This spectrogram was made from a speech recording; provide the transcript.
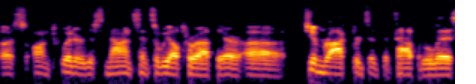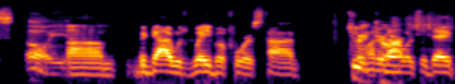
us on Twitter, this nonsense that we all throw out there, uh, Jim Rockford's at the top of the list. Oh yeah. Um, the guy was way before his time. Two hundred dollars a day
